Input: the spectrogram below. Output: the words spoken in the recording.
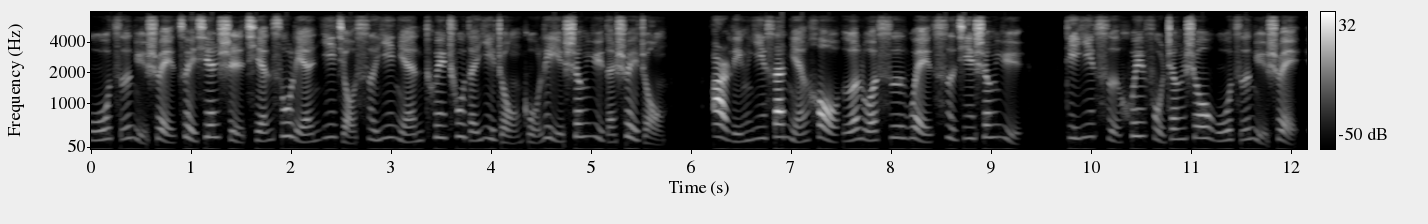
无子女税最先是前苏联一九四一年推出的一种鼓励生育的税种，二零一三年后，俄罗斯为刺激生育，第一次恢复征收无子女税。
